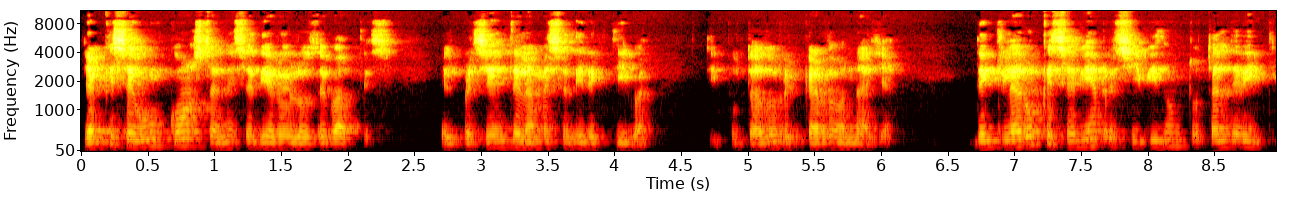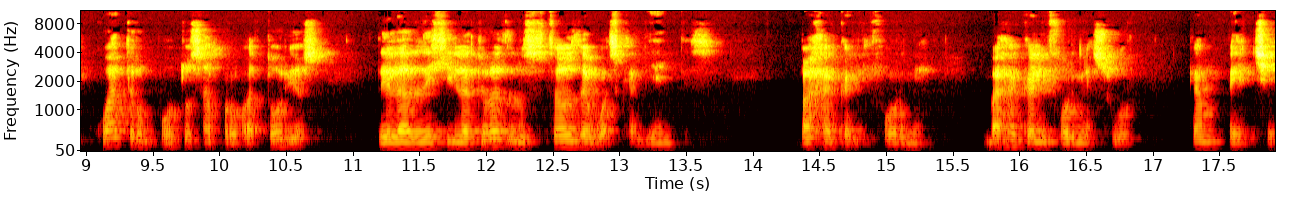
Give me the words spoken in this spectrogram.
ya que según consta en ese diario de los debates, el presidente de la mesa directiva, diputado Ricardo Anaya, declaró que se habían recibido un total de 24 votos aprobatorios de las legislaturas de los estados de Aguascalientes, Baja California, Baja California Sur, Campeche,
